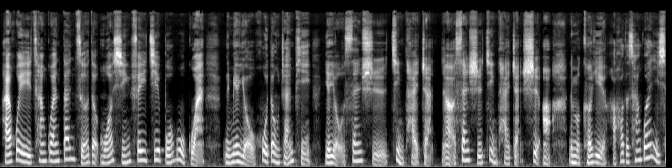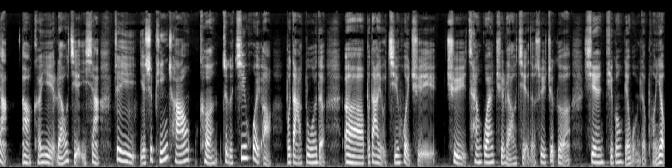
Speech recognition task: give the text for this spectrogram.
还会参观丹泽的模型飞机博物馆，里面有互动展品，也有三十静态展，呃，三十静态展示啊，那么可以好好的参观一下啊，可以了解一下，这也是平常可这个机会啊不大多的，呃，不大有机会去。去参观、去了解的，所以这个先提供给我们的朋友。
